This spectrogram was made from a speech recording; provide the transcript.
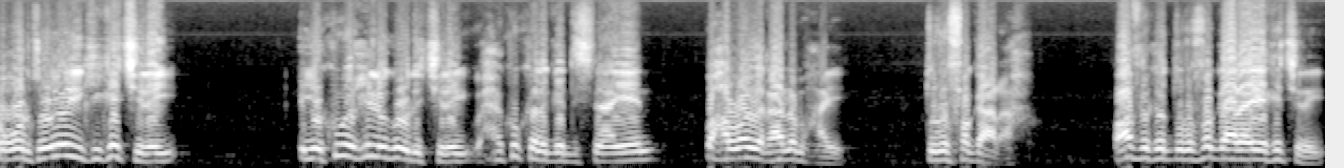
boqortooyooyinkii ka jiray iyo kuwii xilligooda jiray waxay ku kala gadisnaayeen waxa loo yaqaano maxay duruufo gaar ah. Oo africa duruufo gaara ayaa ka jiray.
